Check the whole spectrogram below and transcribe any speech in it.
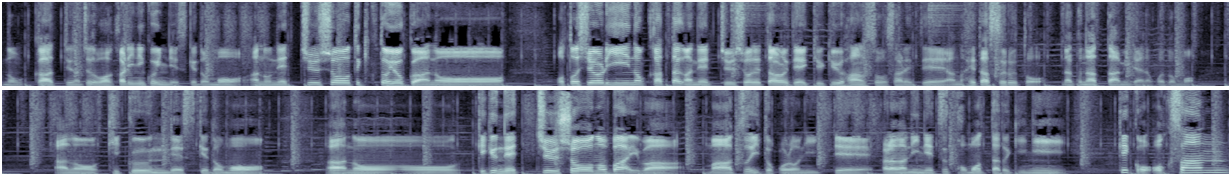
のかっていうのはちょっと分かりにくいんですけどもあの熱中症って聞くとよくあのー、お年寄りの方が熱中症で倒れて救急搬送されてあの下手すると亡くなったみたいなこともあの聞くんですけどもあのー、結局熱中症の場合はまあ暑いところにいて体に熱こもった時に結構奥さん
